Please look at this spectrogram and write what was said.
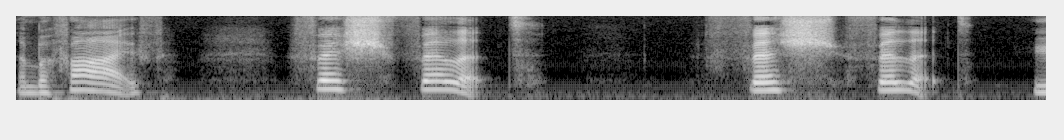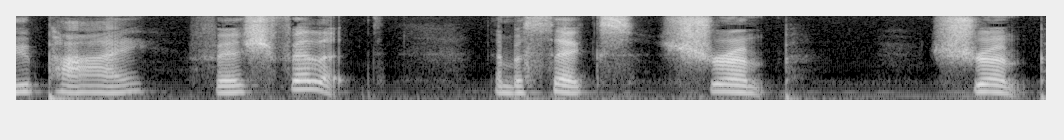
Number five, fish fillet, fish fillet, 鱼排 fish fillet. Number six, shrimp, shrimp,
